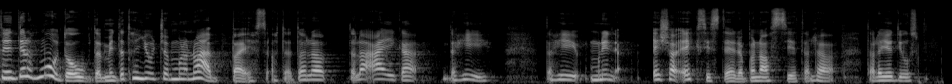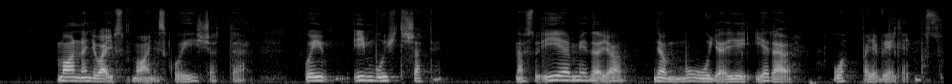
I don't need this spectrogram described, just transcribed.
Det inte är muuta uutta, gjort att mun on äbpäis. Että tällä tällä aika dahi dahi munin ei existera på nassi, että tällä tällä jo just mannen jo vaivs maanis kuin isä, että kun ei, ei muista, että nasu iemida ja ja muu ja jäädä uoppa ja vieläimus.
